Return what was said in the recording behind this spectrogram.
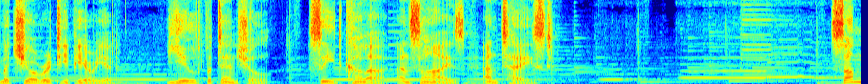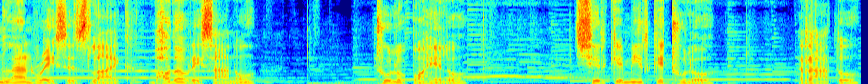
maturity period, yield potential, seed color and size, and taste. Some land races like Bhadaure Sano, Tulo Pohelo, Chirke Mirke Tulo, Rato,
